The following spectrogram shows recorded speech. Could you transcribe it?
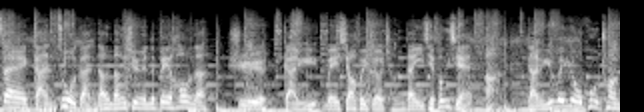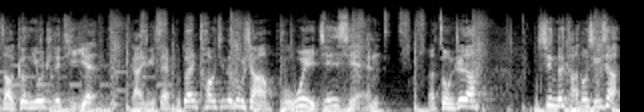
在“敢做敢当当”宣言的背后呢，是敢于为消费者承担一切风险啊，敢于为用户创造更优质的体验，敢于在不断创新的路上不畏艰险。那总之呢，新的卡通形象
